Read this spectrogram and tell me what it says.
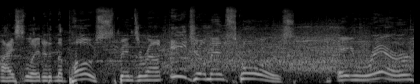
isolated in the post, spins around Ejim and scores. A rare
